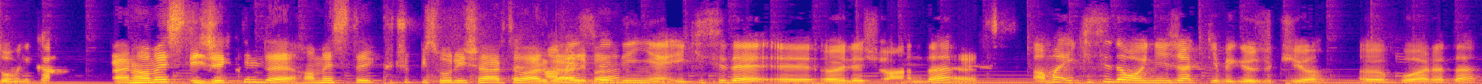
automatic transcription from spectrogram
Dominika ben Hames diyecektim de Hames'te küçük bir soru işareti var Hames galiba. Hames ve Dinye ikisi de e, öyle şu anda. Evet. Ama ikisi de oynayacak gibi gözüküyor e, bu arada.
